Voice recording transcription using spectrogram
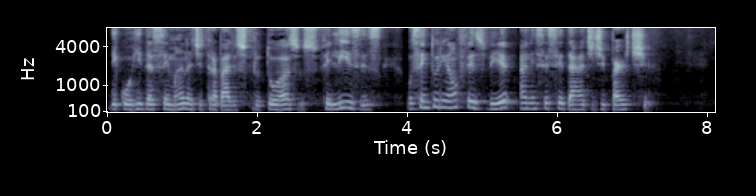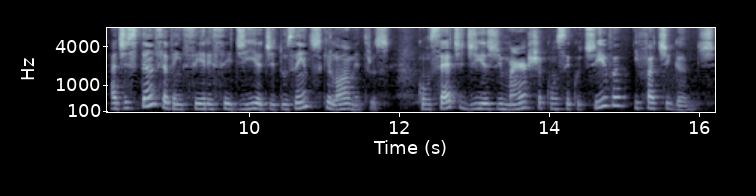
Decorrida a semana de trabalhos frutuosos, felizes, o centurião fez ver a necessidade de partir. A distância a vencer excedia de duzentos quilômetros, com sete dias de marcha consecutiva e fatigante.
